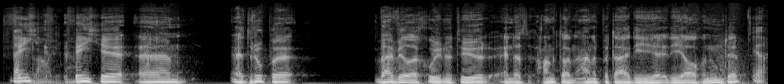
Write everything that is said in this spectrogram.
Vind, je- vind je ehm, het roepen... wij willen goede natuur... en dat hangt dan aan de partij die, je- die je al genoemd hebt... Ja.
